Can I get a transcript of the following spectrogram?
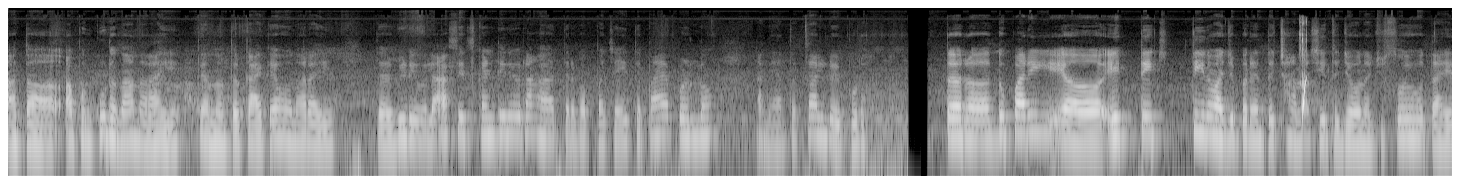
आता आपण कुठं जाणार आहे त्यानंतर काय काय होणार आहे. तर व्हिडिओला असेच कंटिन्यू राहा तर बाप्पाच्या इथं पाया पडलो आणि आता चाललो आहे पुढं. तर दुपारी एक ते तीन वाजेपर्यंत छान अशी इथं जेवणाची सोय होत आहे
